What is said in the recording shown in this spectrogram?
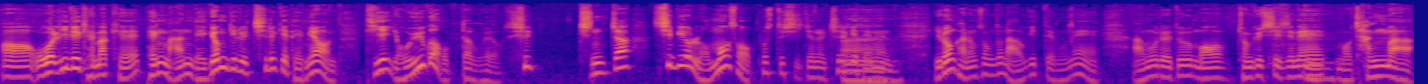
어, 5월 1일 개막해 104경기를 치르게 되면 뒤에 여유가 없다고 해요. 실 진짜 12월 넘어서 포스트 시즌을 치르게 아. 되는 이런 가능성도 나오기 때문에 아무래도 뭐 정규 시즌에 음. 뭐 장마,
